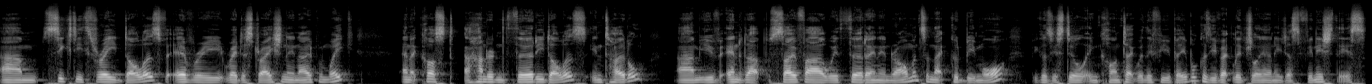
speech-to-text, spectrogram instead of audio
um, $63 for every registration in Open Week, and it cost $130 in total. Um, you've ended up so far with 13 enrollments, and that could be more because you're still in contact with a few people because you've literally only just finished this.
